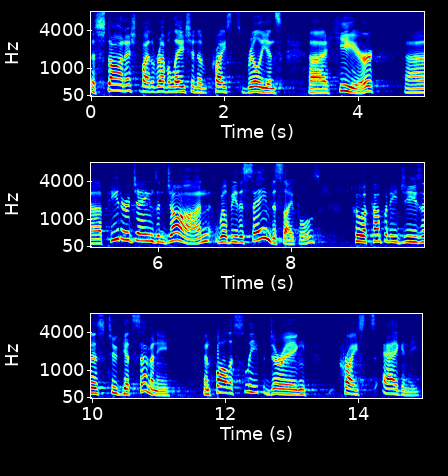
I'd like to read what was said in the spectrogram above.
astonished by the revelation of Christ's brilliance uh, here. Uh, Peter, James, and John will be the same disciples who accompany Jesus to Gethsemane and fall asleep during Christ's agony.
